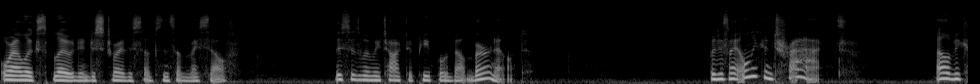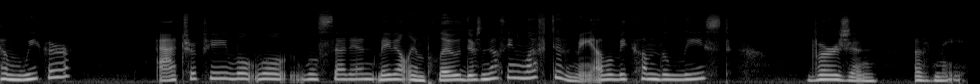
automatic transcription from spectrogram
Or I'll explode and destroy the substance of myself. This is when we talk to people about burnout. But if I only contract, I'll become weaker. Atrophy will, will, will set in. Maybe I'll implode. There's nothing left of me. I will become the least version of me.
